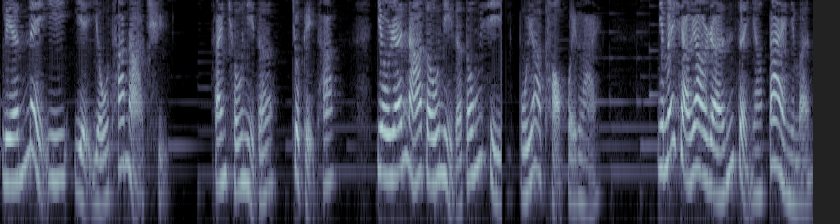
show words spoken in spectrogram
连内衣也由他拿去。凡求你的，就给他。有人拿走你的东西，不要讨回来。你们想要人怎样待你们，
